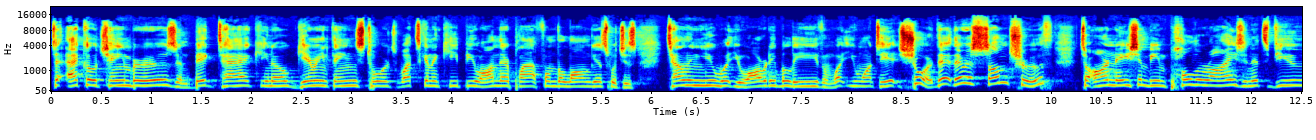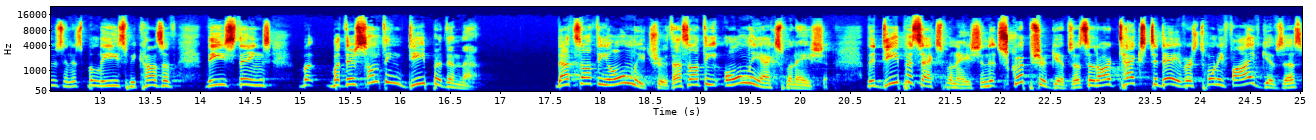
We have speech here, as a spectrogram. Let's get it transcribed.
to echo chambers and big tech, you know, gearing things towards what's going to keep you on their platform the longest, which is telling you what you already believe and what you want to hear. Sure, there, there is some truth to our nation being polarized in its views and its beliefs because of these things, but, but there's something deeper than that. That's not the only truth. That's not the only explanation. The deepest explanation that Scripture gives us, that our text today, verse 25, gives us,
